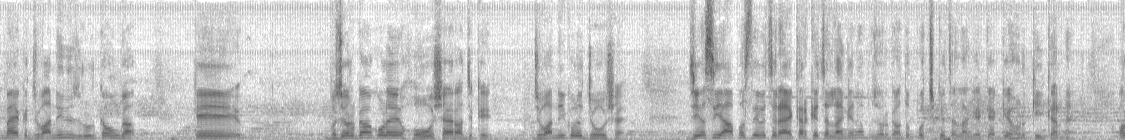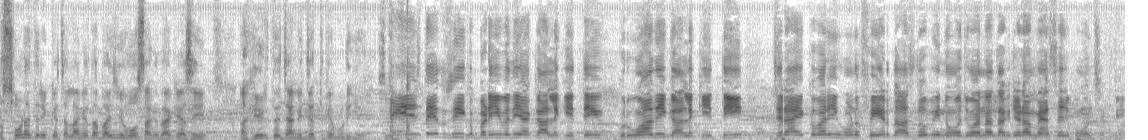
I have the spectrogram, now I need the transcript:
ਮੈਂ ਇੱਕ ਜਵਾਨੀ ਨੂੰ ਜ਼ਰੂਰ ਕਹੂੰਗਾ ਕਿ ਬਜ਼ੁਰਗਾਂ ਕੋਲੇ ਹੋਸ਼ ਹੈ ਰੱਜ ਕੇ। ਜਵਾਨੀ ਕੋਲੇ ਜੋਸ਼ ਹੈ। ਜੇ ਅਸੀਂ ਆਪਸ ਦੇ ਵਿੱਚ ਰਾਏ ਕਰਕੇ ਚੱਲਾਂਗੇ ਨਾ ਬਜ਼ੁਰਗਾਂ ਤੋਂ ਪੁੱਛ ਕੇ ਚੱਲਾਂਗੇ ਕਿ ਅੱਗੇ ਹੁਣ ਕੀ ਕਰਨਾ ਹੈ ਔਰ ਸੋਹਣੇ ਤਰੀਕੇ ਚੱਲਾਂਗੇ ਤਾਂ ਬਾਈ ਜੀ ਹੋ ਸਕਦਾ ਕਿ ਅਸੀਂ ਅਖੀਰ ਤੇ ਜੰਗ ਜਿੱਤ ਕੇ ਮੁੜੀਏ। ਸਟੇਜ ਤੇ ਤੁਸੀਂ ਇੱਕ ਬੜੀ ਵਧੀਆ ਗੱਲ ਕੀਤੀ ਗੁਰੂਆਂ ਦੀ ਗੱਲ ਕੀਤੀ। ਜਰਾ ਇੱਕ ਵਾਰੀ ਹੁਣ ਫੇਰ ਦੱਸ ਦਿਓ ਵੀ ਨੌਜਵਾਨਾਂ ਤੱਕ ਜਿਹੜਾ ਮੈਸੇਜ ਪਹੁੰਚ ਸਕੇ।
